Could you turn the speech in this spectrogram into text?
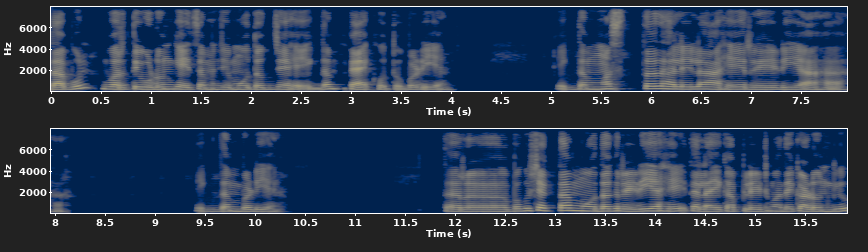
दाबून वरती ओढून घ्यायचा. म्हणजे मोदक जे आहे एकदम पॅक होतो. बढिया. एकदम मस्त झालेला आहे. रेडी आहा हा. एकदम बढिया. तर बघू शकता मोदक रेडी आहे. त्याला एका प्लेटमध्ये काढून घेऊ.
